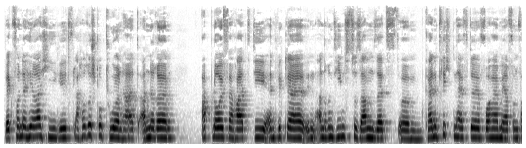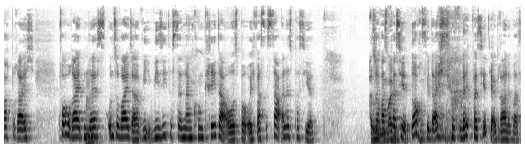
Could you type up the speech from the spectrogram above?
weg von der Hierarchie geht, flachere Strukturen hat, andere Abläufe hat, die Entwickler in anderen Teams zusammensetzt, ähm, keine Pflichtenhefte vorher mehr vom Fachbereich vorbereiten mhm. lässt und so weiter. Wie, wie sieht es denn dann konkreter aus bei euch? Was ist da alles passiert? Also, Oder was passiert noch? Vielleicht, vielleicht passiert ja gerade was.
